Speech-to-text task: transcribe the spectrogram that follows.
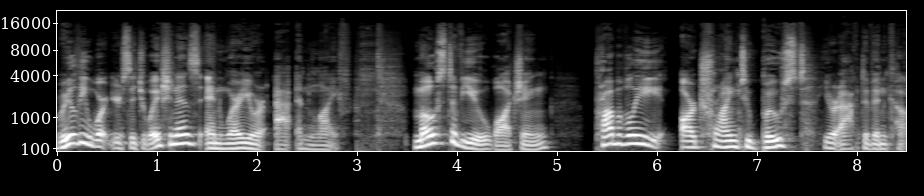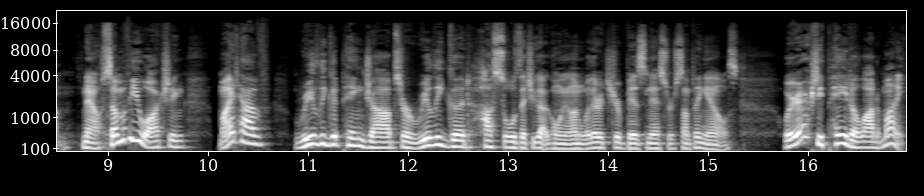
really what your situation is and where you are at in life. Most of you watching probably are trying to boost your active income. Now, some of you watching might have really good paying jobs or really good hustles that you got going on, whether it's your business or something else, where you're actually paid a lot of money.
